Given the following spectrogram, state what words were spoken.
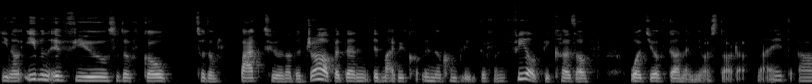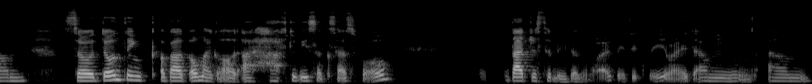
you know, even if you sort of go sort of back to another job, but then it might be in a completely different field because of what you have done in your startup, right? Um, so don't think about, oh my God, I have to be successful. That just simply doesn't work, basically, right? Um, um,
